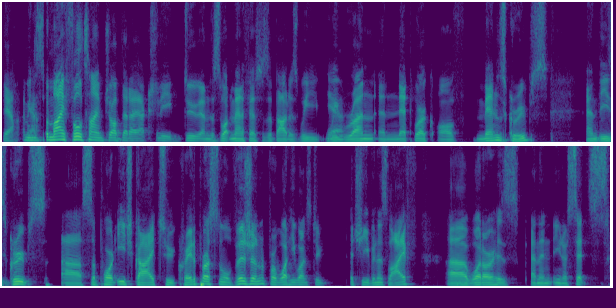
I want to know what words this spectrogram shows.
Yeah. I mean, yeah. so my full-time job that I actually do, and this is what Maniphesto is about, is we yeah. we run a network of men's groups. And these groups uh, support each guy to create a personal vision for what he wants to achieve in his life. Uh, what are his, and then, you know, sets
